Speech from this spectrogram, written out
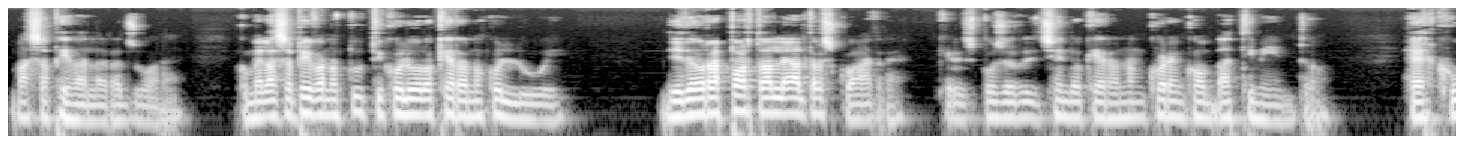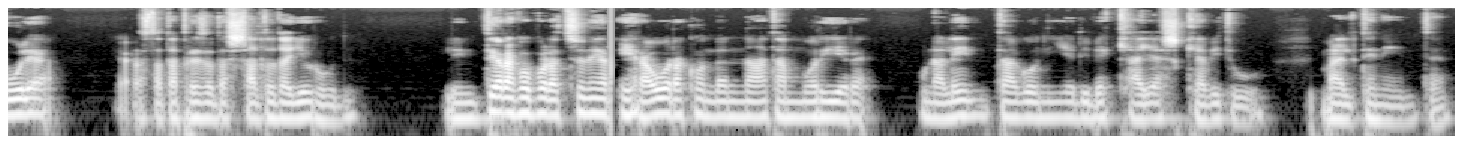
ma sapeva la ragione, come la sapevano tutti coloro che erano con lui. Diede un rapporto alle altre squadre, che risposero dicendo che erano ancora in combattimento. Herculea era stata presa d'assalto da Yorud. L'intera popolazione era ora condannata a morire una lenta agonia di vecchiaia schiavitù, ma il tenente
